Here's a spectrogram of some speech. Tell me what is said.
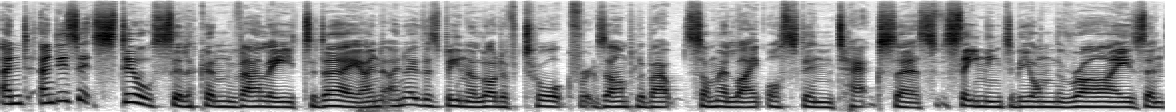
And and is it still Silicon Valley today? I, I, know there's been a lot of talk, for example, about somewhere like Austin, Texas, seeming to be on the rise, and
